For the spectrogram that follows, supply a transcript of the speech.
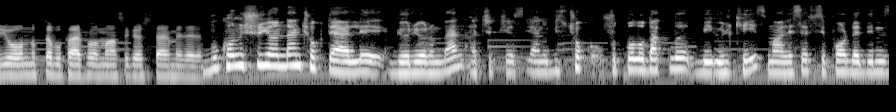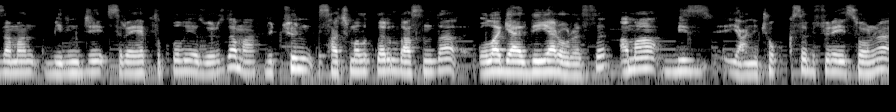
yoğunlukta bu performansı göstermeleri. Bu konu şu yönden çok değerli görüyorum ben açıkçası. Yani biz çok futbol odaklı bir ülkeyiz. Maalesef spor dediğimiz zaman birinci sıraya hep futbolu yazıyoruz ama bütün saçmalıkların da aslında ola geldiği yer orası. Ama biz yani çok kısa bir süre sonra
